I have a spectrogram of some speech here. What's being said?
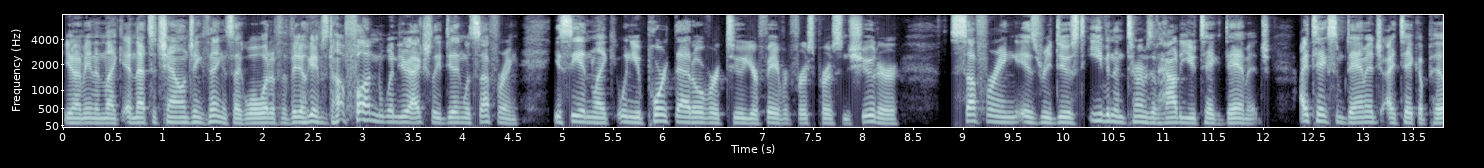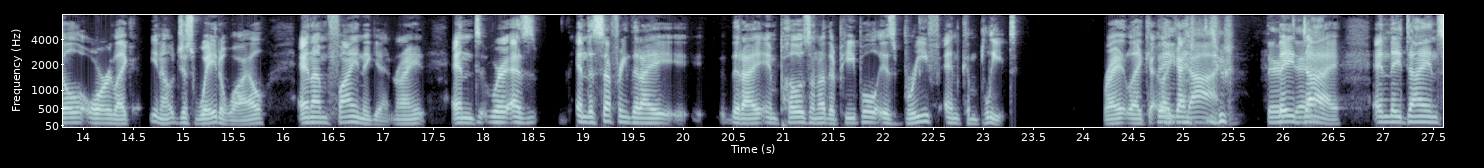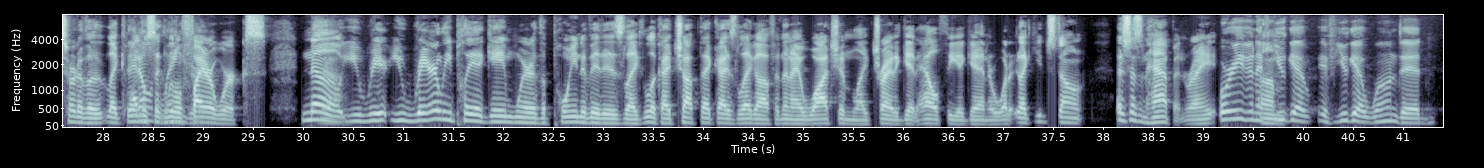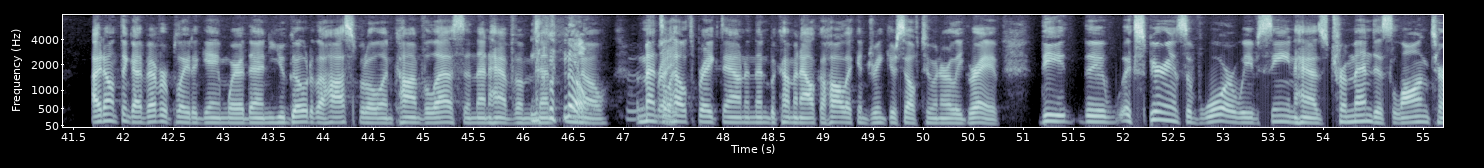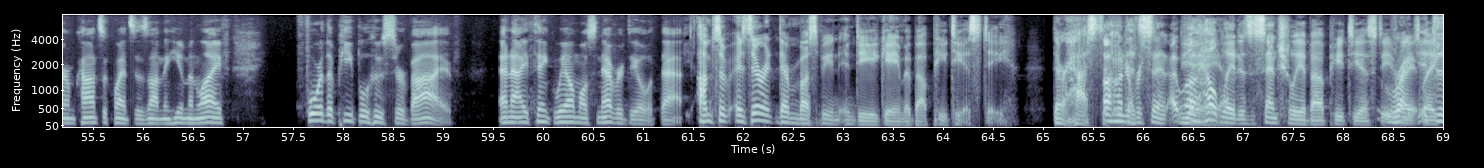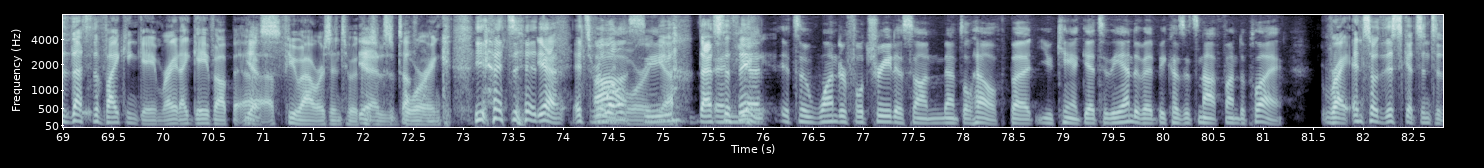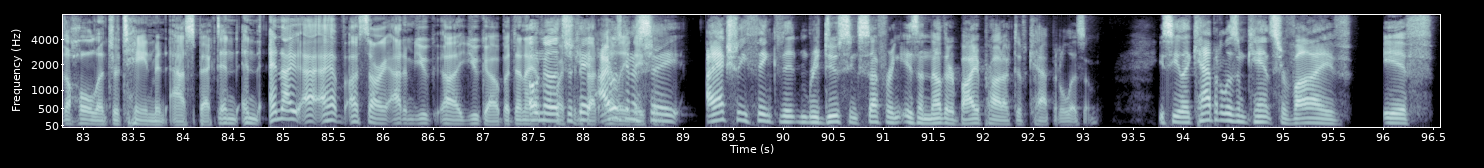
You know what I mean? And like, and that's a challenging thing. It's like, well, what if the video game's not fun when you're actually dealing with suffering? You see, and like when you port that over to your favorite first person shooter, suffering is reduced even in terms of how do you take damage. I take some damage, I take a pill, or like, you know, just wait a while and I'm fine again, right? And whereas and the suffering that I that I impose on other people is brief and complete. Right? Like They like die. I They're dead. die and they die in sort of a like They almost like little fireworks no Yeah. you re- you rarely play a game where the point of it is like look i chopped that guy's leg off and then i watch him like try to get healthy again or what like you just don't This doesn't happen right Or even if Um, you get if you get wounded, I don't think I've ever played a game where then you go to the hospital and convalesce and then have a men- No. you know Mm-hmm. mental Right. health breakdown and then become an alcoholic and drink yourself to an early grave. The the experience of war we've seen has tremendous long-term consequences on the human life for the people who survive. And I think we almost never deal with that. I'm so. Is there? There must be an indie game about PTSD. There has to. A be. hundred percent. yeah, Well, yeah, Hellblade yeah. is essentially about PTSD, Right, right? Like, It's- that's the Viking game, right? I gave up uh, Yes. a few hours into it because Yeah, it was a tough one. boring. yeah, it's, it's, yeah, it's really Ah, boring. see? Yeah, that's the thing. yet it's a wonderful treatise on mental health, but you can't get to the end of it because it's not fun to play. right. And so this gets into the whole entertainment aspect, and and and I I have. Uh, sorry, Adam, you uh, you go, but then I oh have no, a that's question okay. about I was going to say, I actually think that reducing suffering is another byproduct of capitalism. You see, like capitalism can't survive if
